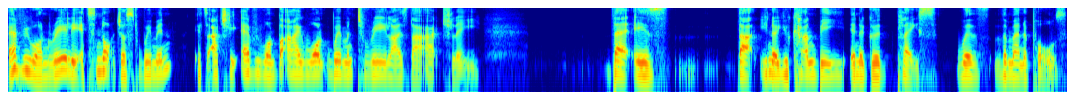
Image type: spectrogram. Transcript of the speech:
everyone really it's not just women it's actually everyone but i want women to realize that actually there is that you know you can be in a good place with the menopause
